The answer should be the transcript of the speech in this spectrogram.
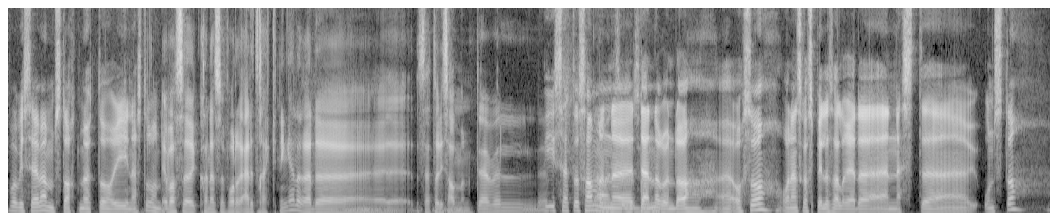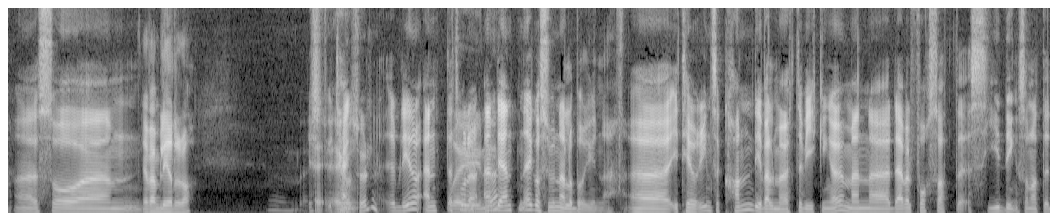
får vi se hvem Start møter i neste runde. Hva se- kan jeg se for dere? Er det trekning, eller er det Setter de sammen? Det er vel det, De setter sammen Ja, setter eh, sammen. denne runden uh, også, og den skal spilles allerede neste eh, onsdag. Uh, så um, Ja, Hvem blir det da? hvis du E- tenk- Egersund? Det blir noe ent, jeg tror det, det er enten Egersund eller Bryne. Uh, I teorien så kan de vel møte Viking òg, men uh, det er vel fortsatt eh, seeding, sånn at det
